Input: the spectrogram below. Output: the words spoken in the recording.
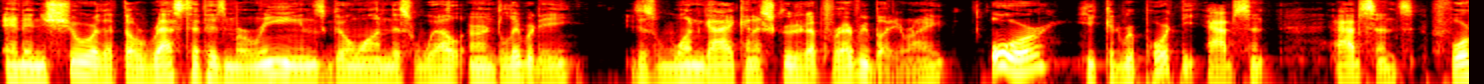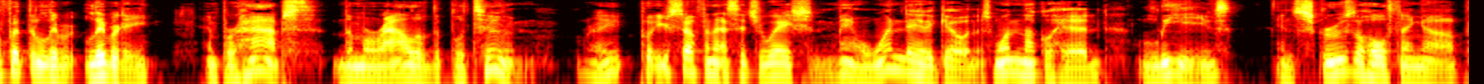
and ensure that the rest of his Marines go on this well earned liberty just one guy kind of screwed it up for everybody, right? Or he could report the absent absence, forfeit the liber- liberty, and perhaps the morale of the platoon, right? Put yourself in that situation. Man, one day to go, and this one knucklehead leaves and screws the whole thing up,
